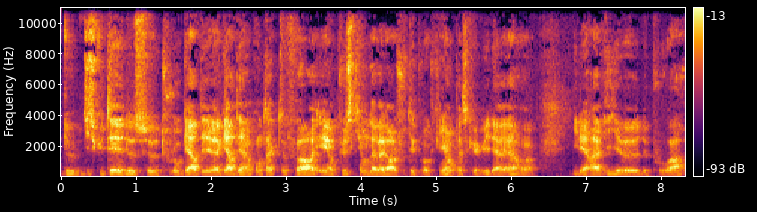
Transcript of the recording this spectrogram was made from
de discuter, de se toujours garder, garder un contact fort et en plus qui ont de la valeur ajoutée pour le client parce que lui derrière, il est ravi de pouvoir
